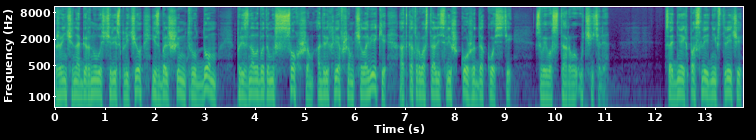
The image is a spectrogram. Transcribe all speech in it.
Женщина обернулась через плечо и с большим трудом признала в этом иссохшем, одрехлевшем человеке, от которого остались лишь кожа до кости, своего старого учителя. Со дня их последней встречи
